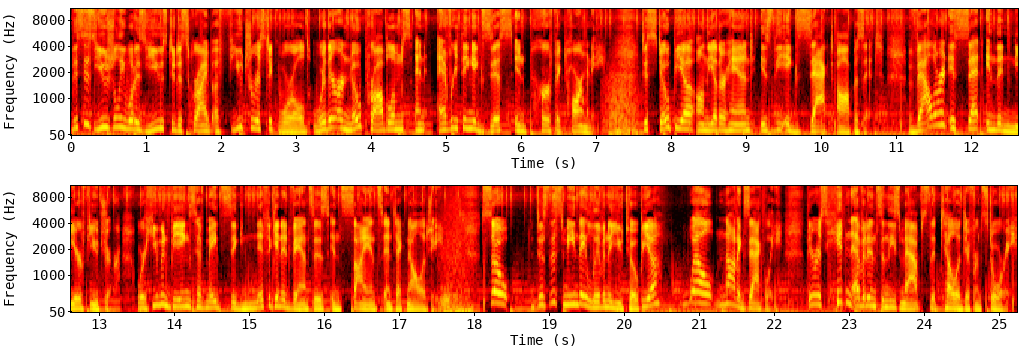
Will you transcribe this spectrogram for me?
This is usually what is used to describe a futuristic world where there are no problems and everything exists in perfect harmony. Dystopia, on the other hand, is the exact opposite. Valorant is set in the near future, where human beings have made significant advances in science and technology. So, does this mean they live in a utopia? Well, not exactly. There is hidden evidence in these maps that tell a different story.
